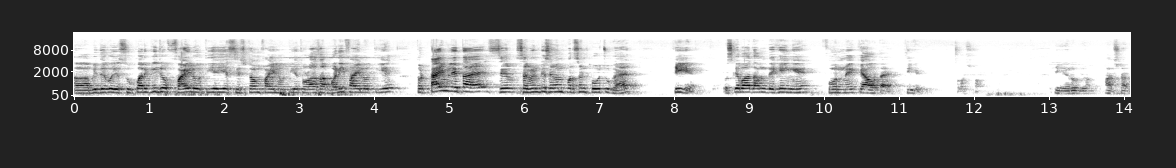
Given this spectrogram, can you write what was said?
अभी देखो ये सुपर की जो फ़ाइल होती है, ये सिस्टम फ़ाइल होती है, थोड़ा सा बड़ी फ़ाइल होती है तो टाइम लेता है सेवेंटी सेवन परसेंट हो चुका है। ठीक है। उसके बाद हम देखेंगे फ़ोन में क्या होता है। ठीक है। ठीक है, रुक जाओ। हाँ स्टार्ट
